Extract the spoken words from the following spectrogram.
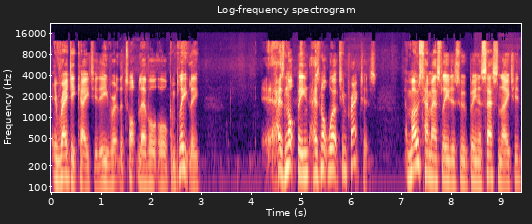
eradicated either at the top level or completely, has not been has not worked in practice. And most Hamas leaders who've been assassinated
